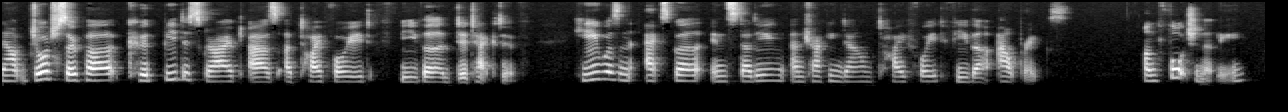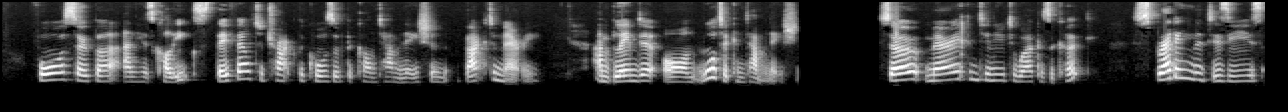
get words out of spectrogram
Now, George Soper could be described as a typhoid fever detective. He was an expert in studying and tracking down typhoid fever outbreaks. Unfortunately, for Soper and his colleagues, they failed to track the cause of the contamination back to Mary and blamed it on water contamination. So Mary continued to work as a cook, spreading the disease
